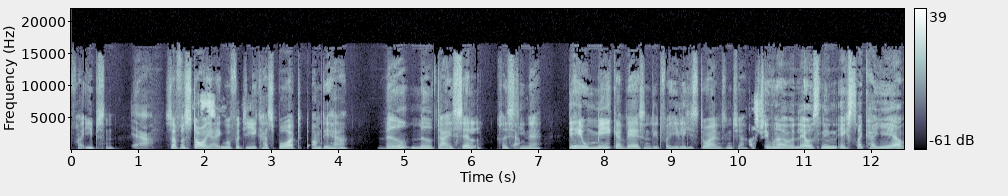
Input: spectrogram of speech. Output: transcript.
fra Ibsen, Ja. så forstår jeg ikke, hvorfor de ikke har spurgt om det her. Hvad med dig selv, Christina? Ja. Det er jo mega væsentligt for hele historien, synes jeg. Også fordi hun har jo lavet sådan en ekstra karriere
